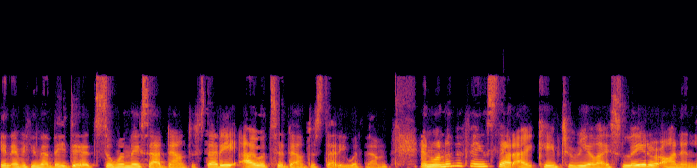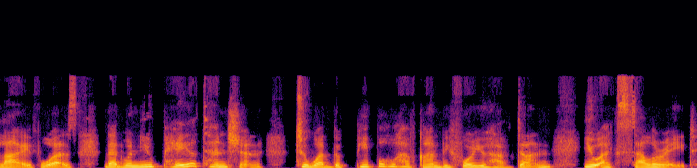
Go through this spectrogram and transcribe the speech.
in everything that they did. So when they sat down to study, I would sit down to study with them. And one of the things that I came to realize later on in life was that when you pay attention to what the people who have gone before you have done, you accept accelerate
